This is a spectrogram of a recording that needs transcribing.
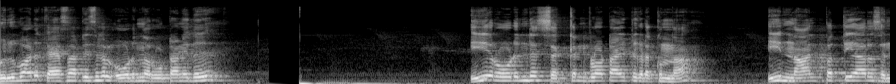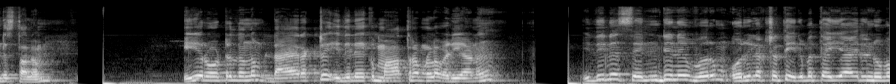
ഒരുപാട് കെ എസ് ആർ ടി സികൾ ഓടുന്ന റൂട്ടാണിത് ഈ റോഡിന്റെ സെക്കൻഡ് പ്ലോട്ടായിട്ട് കിടക്കുന്ന ഈ നാൽപ്പത്തിയാറ് സെന്റ് സ്ഥലം ഈ റോട്ടിൽ നിന്നും ഡയറക്റ്റ് ഇതിലേക്ക് മാത്രമുള്ള വഴിയാണ്. ഇതിന് സെന്റിന് വെറും ഒരു ലക്ഷത്തി ഇരുപത്തി അയ്യായിരം രൂപ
